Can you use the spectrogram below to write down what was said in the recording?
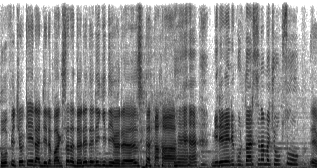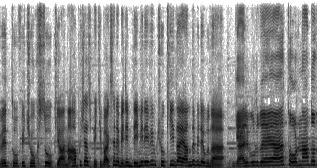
Tofi çok eğlenceli. Baksana döne döne gidiyoruz. Biri beni kurtarsın ama çok soğuk. evet Tofi çok soğuk ya. Ne yapacağız peki? Baksana benim demir evim çok iyi dayandı bile buna. Gel burada ya tornado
